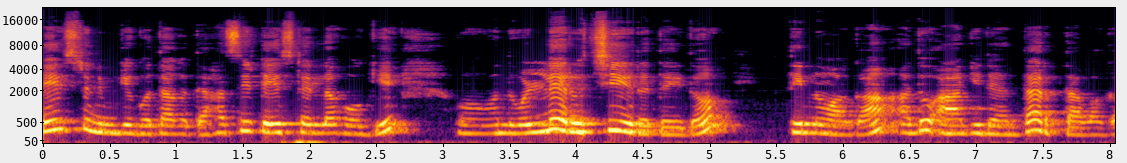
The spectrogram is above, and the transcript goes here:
ಟೇಸ್ಟ್ ನಿಮಗೆ ಗೊತ್ತಾಗುತ್ತೆ. ಹಸಿ ಟೇಸ್ಟ್ ಎಲ್ಲ ಹೋಗಿ ಒಂದು ಒಳ್ಳೆ ರುಚಿ ಇರುತ್ತೆ ಇದು ತಿನ್ನುವಾಗ. ಅದು ಆಗಿದೆ ಅಂತ ಅರ್ಥ ಅವಾಗ.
